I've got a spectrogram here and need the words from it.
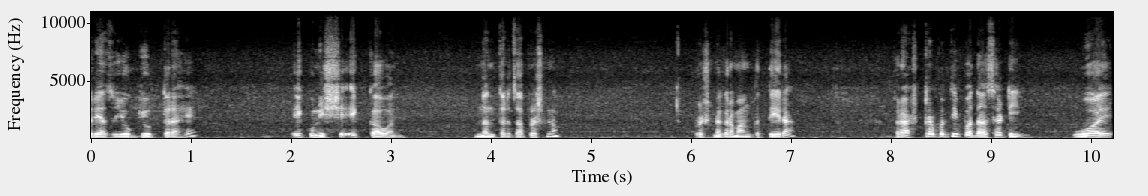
तर याचं योग्य उत्तर आहे एकोणीसशे एक्कावन्न नंतरचा प्रश्न. प्रश्न क्रमांक तेरा. राष्ट्रपती पदासाठी वय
